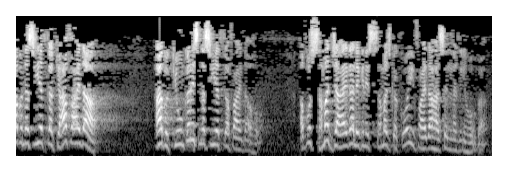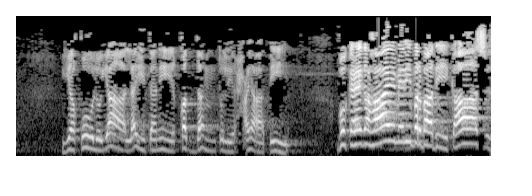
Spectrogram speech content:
اب نصیحت کا کیا فائدہ؟ اب کیوں کر اس نصیحت کا فائدہ ہو؟ اب وہ سمجھ جائے گا لیکن اس سمجھ کا کوئی فائدہ حاصل نہیں ہوگا۔ یقول، یا لئی تنی قدم تلی حیاتی وہ کہے گا، ہائے میری بربادی، کاش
